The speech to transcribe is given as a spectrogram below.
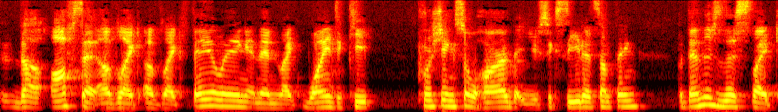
the offset of like of like failing and then like wanting to keep pushing so hard that you succeed at something. But then there's this like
